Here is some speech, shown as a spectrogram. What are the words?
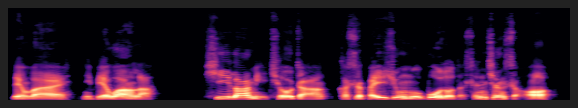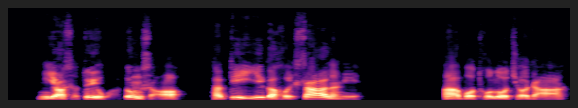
另外，你别忘了，希拉米酋长可是白匈奴部落的神枪手。你要是对我动手，他第一个会杀了你。阿布图鲁酋长，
